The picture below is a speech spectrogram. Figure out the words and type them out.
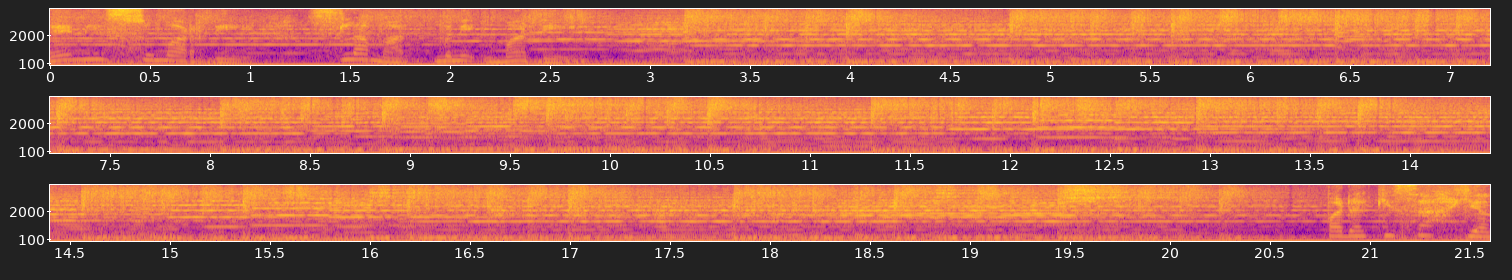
Neni Sumardi. Selamat menikmati. Pada kisah yang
